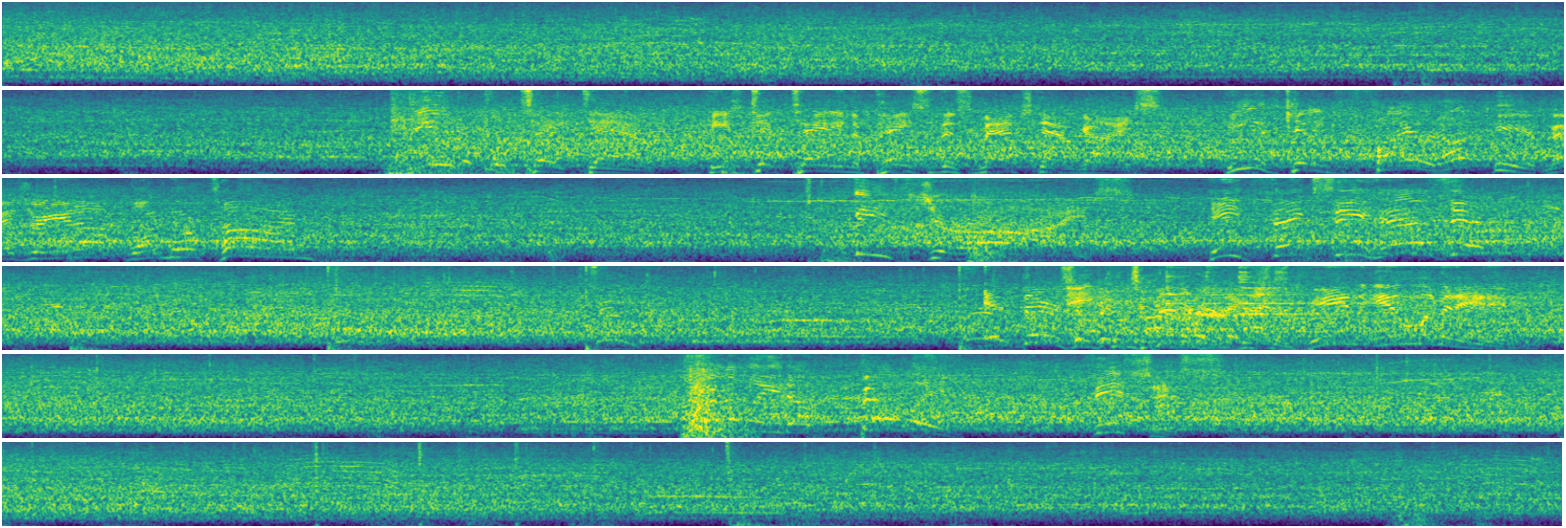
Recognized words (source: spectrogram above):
Beautiful takedown. He's dictating the pace of this match now, guys. He is getting fired up here. Measuring it up one more time. Feast your eyes. He thinks he has it. And there's a big time elimination. been eliminated. Belly to belly. Vicious.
